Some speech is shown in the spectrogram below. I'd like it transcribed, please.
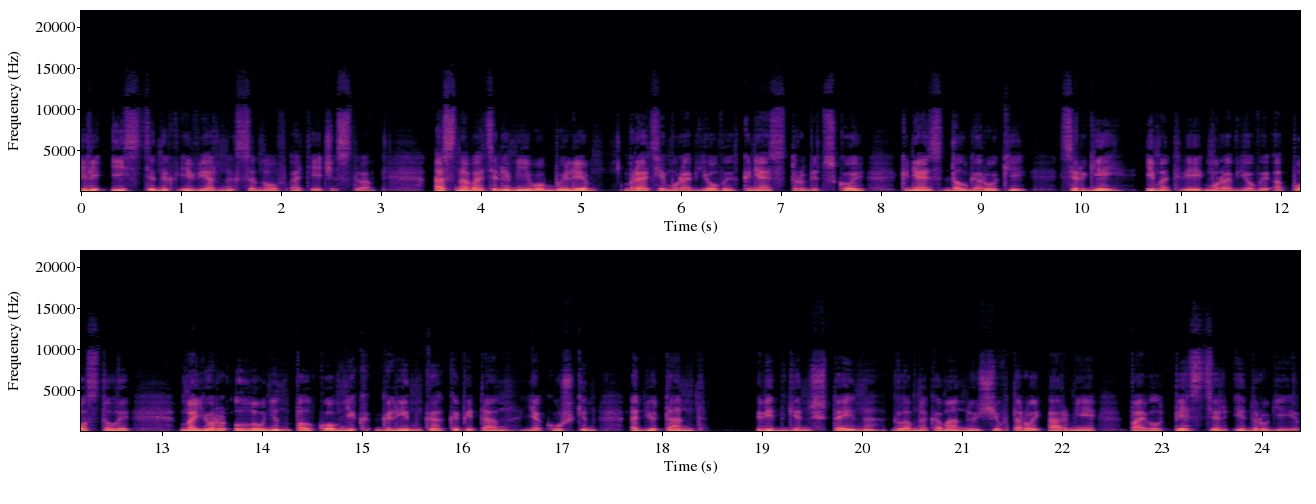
или «Истинных и верных сынов Отечества». Основателями его были братья Муравьевы, князь Трубецкой, князь Долгорукий, Сергей и Матвей Муравьевы-апостолы, майор Лунин, полковник Глинка, капитан Якушкин, адъютант Витгенштейна, главнокомандующий второй армии Павел Пестель и другие.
